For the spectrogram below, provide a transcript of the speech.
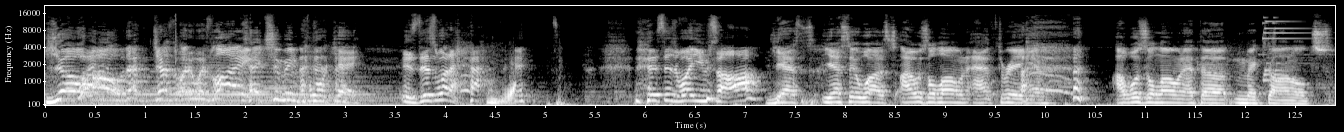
Yo, Oh, that's just what it was like. catch him in 4K. Is this what happened? this is what you saw? Yes, yes, it was. I was alone at 3 a.m. I was alone at the McDonald's.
